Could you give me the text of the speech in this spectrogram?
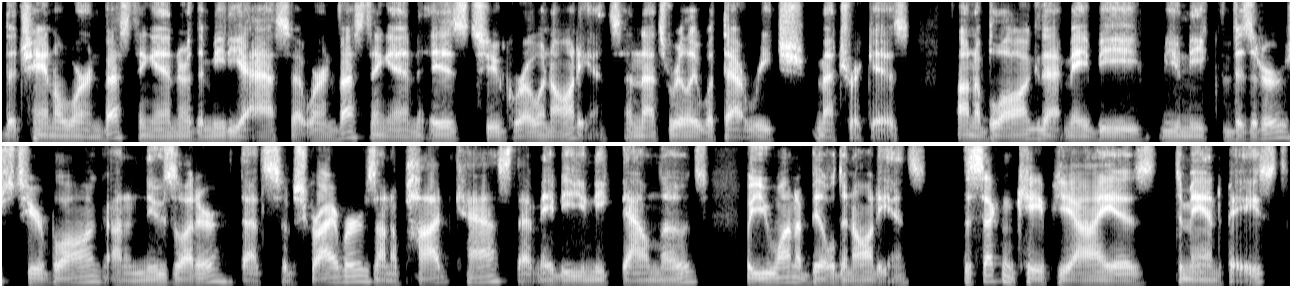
the channel we're investing in or the media asset we're investing in is to grow an audience. And that's really what that reach metric is on a blog that may be unique visitors to your blog, on a newsletter that's subscribers, on a podcast that may be unique downloads, but you want to build an audience. The second KPI is demand based.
